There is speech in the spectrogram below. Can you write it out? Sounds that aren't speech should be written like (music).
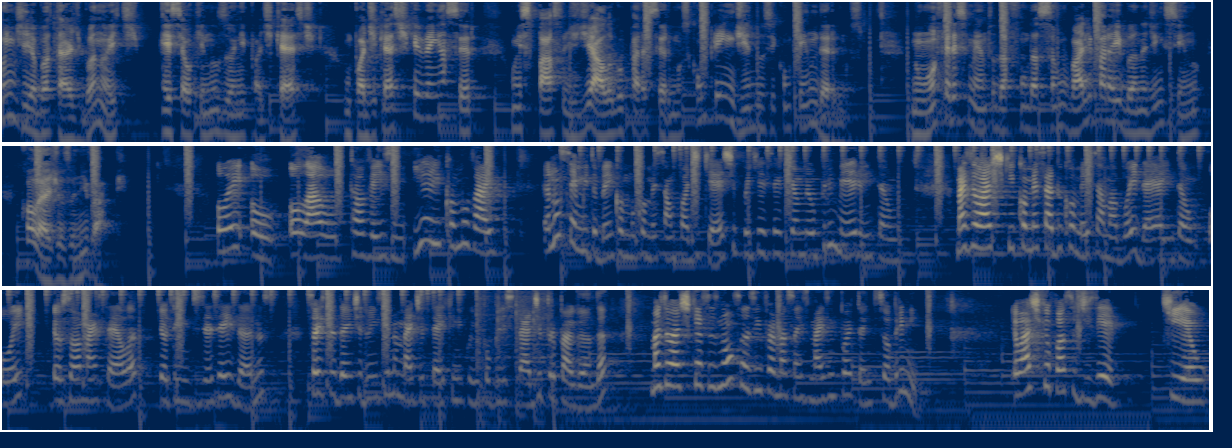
Bom dia, boa tarde, boa noite. Esse é o Que Nos Une Podcast, um podcast que vem a ser um espaço de diálogo para sermos compreendidos e compreendermos, num oferecimento da Fundação Vale Paraibana de Ensino, Colégios Univap. Oi, ou olá, ou talvez um e aí, como vai? Eu não sei muito bem como começar um podcast, porque esse aqui é o meu primeiro, então. Mas eu acho que começar do começo é uma boa ideia. Então, oi, eu sou a Marcela, eu tenho 16 anos, sou estudante do ensino médio técnico em publicidade e propaganda, mas eu acho que essas não são as informações mais importantes sobre mim. Eu acho que eu posso dizer que eu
